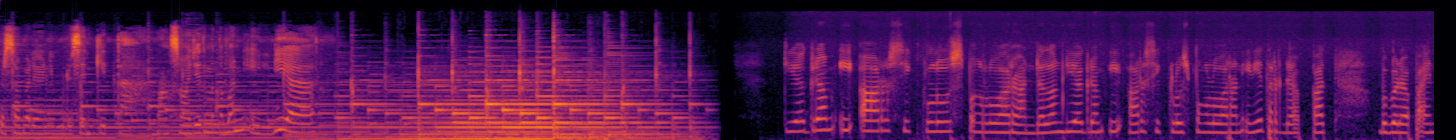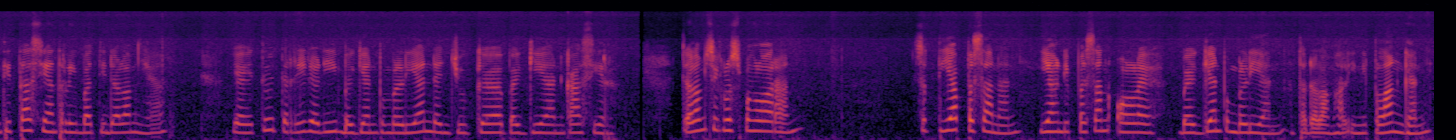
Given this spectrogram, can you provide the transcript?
bersama dengan ibu dosen kita. Langsung aja teman-teman, ini dia. Diagram IR siklus pengeluaran. Dalam diagram IR siklus pengeluaran ini terdapat beberapa entitas yang terlibat di dalamnya, yaitu terdiri dari bagian pembelian dan juga bagian kasir. Dalam siklus pengeluaran, setiap pesanan yang dipesan oleh bagian pembelian atau dalam hal ini pelanggan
